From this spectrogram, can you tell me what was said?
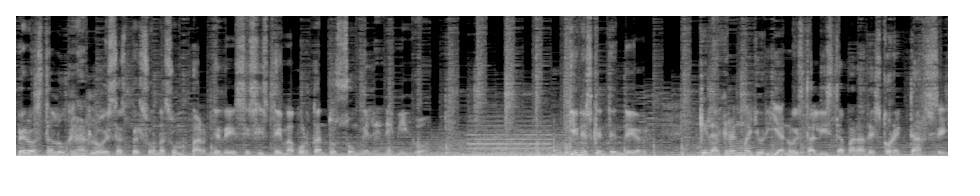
Pero hasta lograrlo, esas personas son parte de ese sistema, por tanto son el enemigo. Tienes que entender que la gran mayoría no está lista para desconectarse.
